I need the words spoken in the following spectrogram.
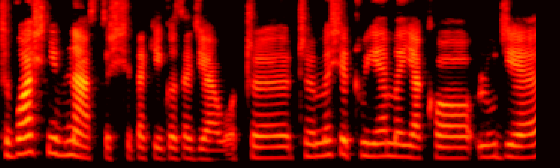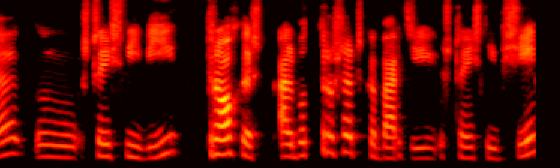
czy właśnie w nas coś się takiego zadziało? Czy, czy my się czujemy jako ludzie mm, szczęśliwi, trochę albo troszeczkę bardziej szczęśliwsi?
